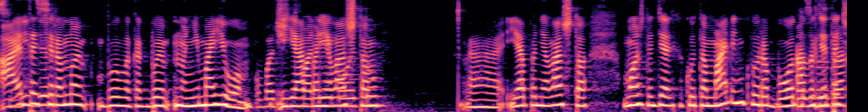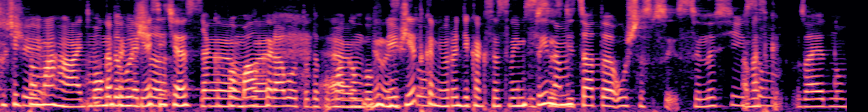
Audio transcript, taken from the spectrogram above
А это все равно было как бы, ну, не мое. Я не поняла, что а, я поняла, что можно делать какую-то маленькую работу, Аз где-то чуть-чуть помогать. мога да Например, я сейчас э, в, работа, да помагам в ну, с детками, вроде как со своим И с сыном децата, уж с с сина си А съм възк- заедно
